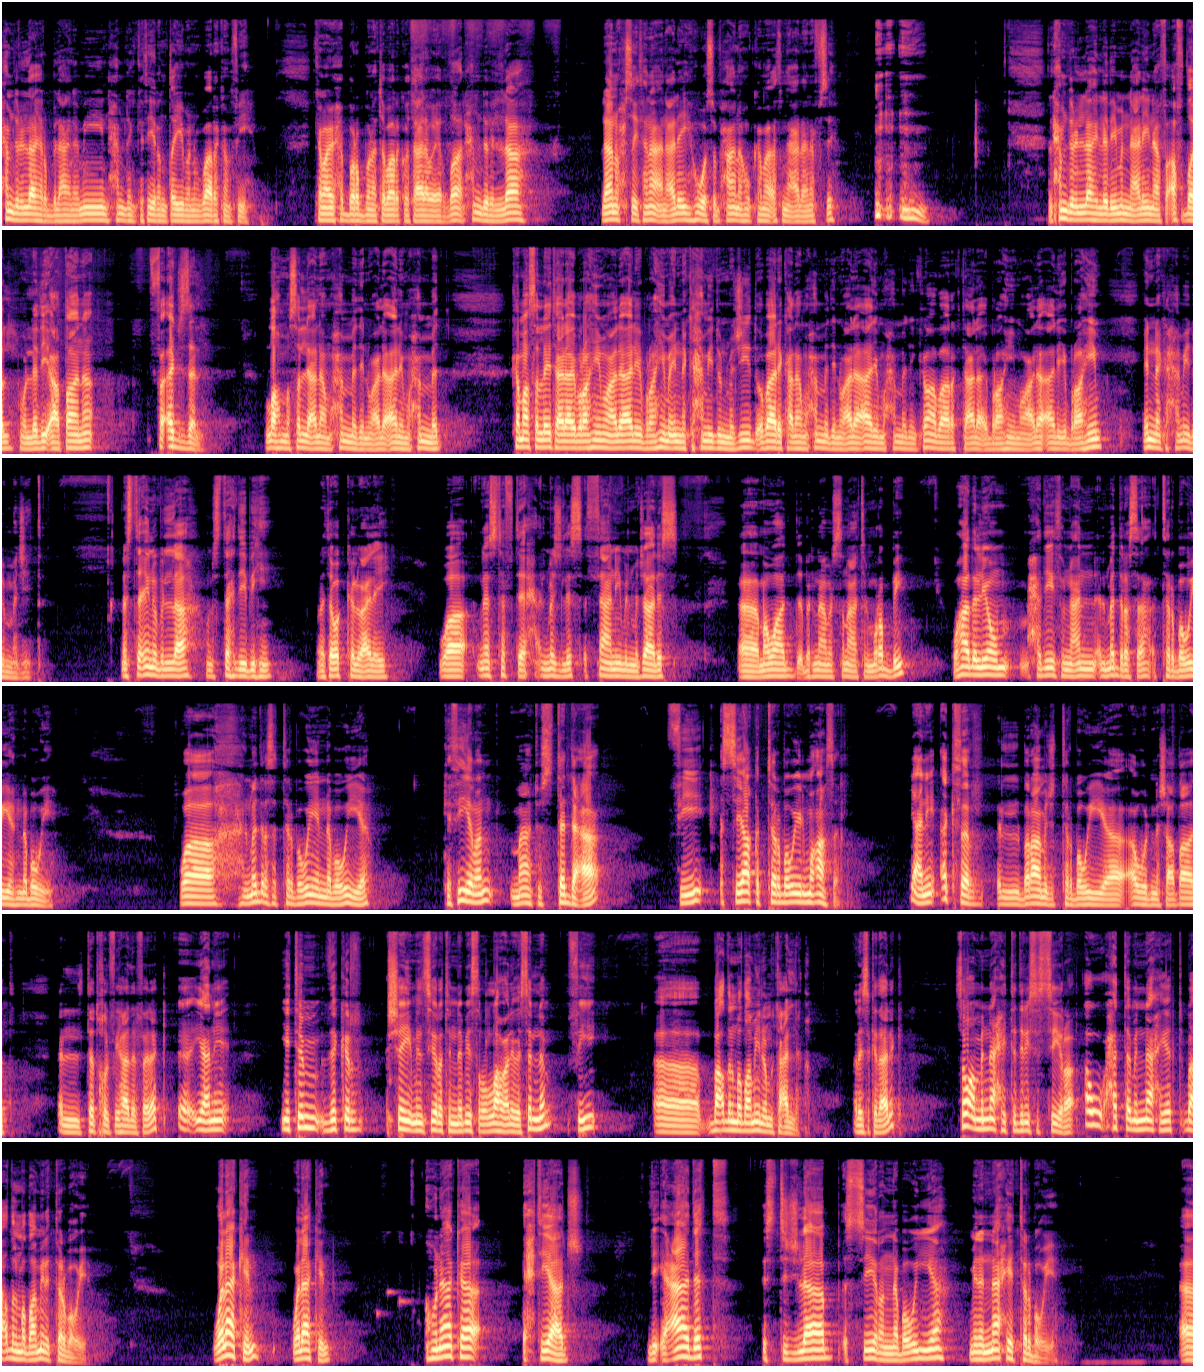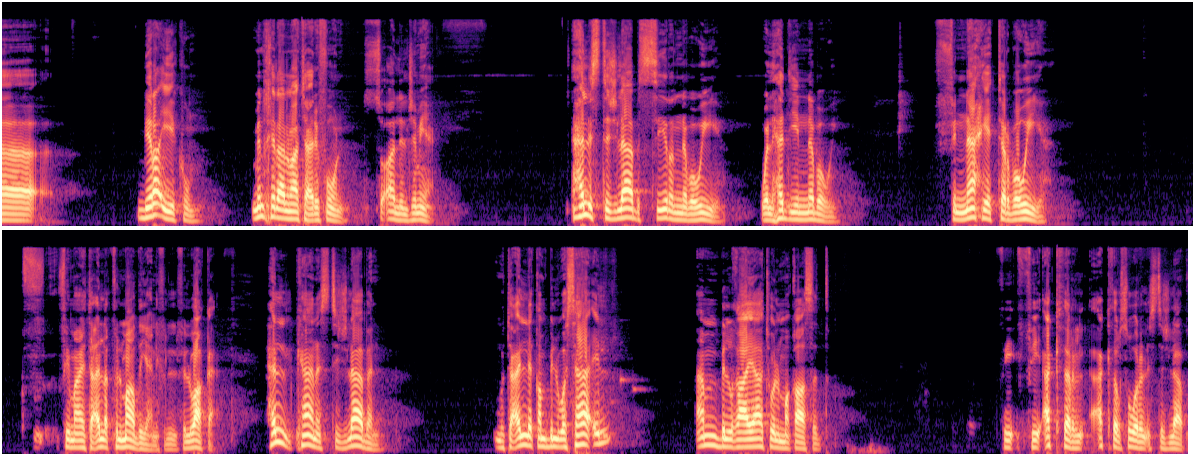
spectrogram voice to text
الحمد لله رب العالمين حمدا كثيرا طيبا مباركا فيه. كما يحب ربنا تبارك وتعالى ويرضاه الحمد لله. لا نحصي ثناء عليه هو سبحانه كما أثنى على نفسه. الحمد لله الذي من علينا فأفضل والذي أعطانا فأجزل. اللهم صل على محمد وعلى آل محمد. كما صليت على إبراهيم وعلى آل إبراهيم إنك حميد مجيد. وبارك على محمد وعلى آل محمد كما باركت على إبراهيم وعلى آل إبراهيم. إنك حميد مجيد. نستعين بالله ونستهدي به ونتوكل عليه ونستفتح المجلس الثاني من مجالس آه، مواد برنامج صناعة المربي وهذا اليوم حديث عن المدرسة التربوية النبوية. والمدرسة التربوية النبوية كثيرا ما تستدعى في السياق التربوي المعاصر يعني أكثر البرامج التربوية أو النشاطات اللي تدخل في هذا الفلك يعني يتم ذكر شيء من سيرة النبي صلى الله عليه وسلم في آه، بعض المضامين المتعلقة أليس كذلك؟ سواء من ناحية تدريس السيرة أو حتى من ناحية بعض المضامين التربوية. ولكن ولكن هناك احتياج لإعادة استجلاب السيرة النبوية من الناحية التربوية. آه برأيكم من خلال ما تعرفون السؤال للجميع هل استجلاب السيرة النبوية والهدي النبوي في الناحية التربوية فيما يتعلق في الماضي يعني في الواقع هل كان استجلابا متعلقا بالوسائل أم بالغايات والمقاصد؟ في في أكثر أكثر صور الاستجلاب.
